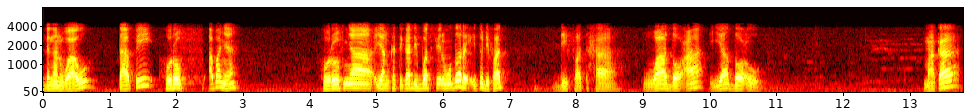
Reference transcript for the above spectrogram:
dengan waw, tapi huruf apanya? Hurufnya yang ketika dibuat fi'il mudhari itu di fat di fathah wa doa ya do'u. Maka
